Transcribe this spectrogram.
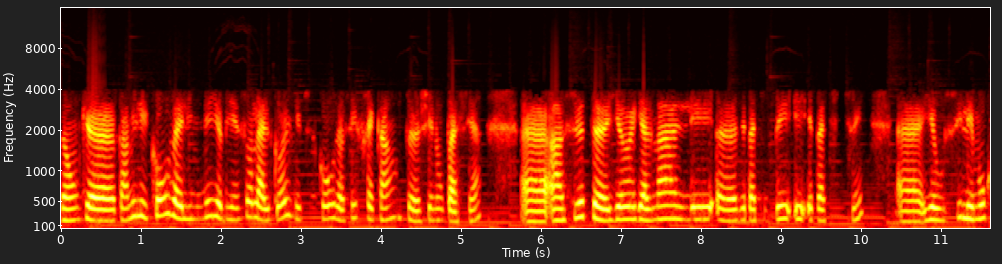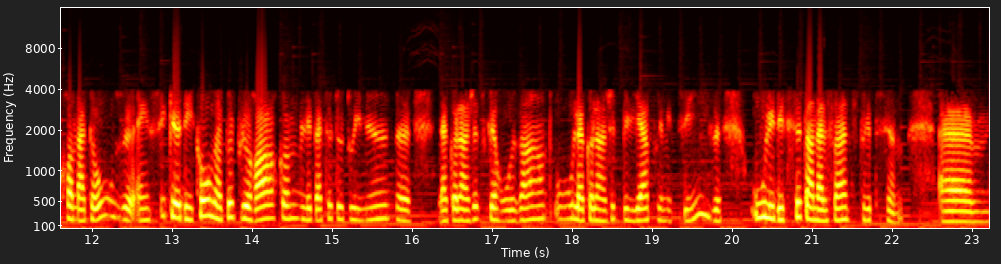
Donc, euh, parmi les causes à éliminer, il y a bien sûr l'alcool, qui est une cause assez fréquente chez nos patients. ensuite, il y a également les hépatites B et hépatite C. Euh, il y a aussi l'hémochromatose, ainsi que des causes un peu plus rares comme l'hépatite auto-immune, euh, la cholangite sclérosante ou la cholangite biliaire primitive ou les déficits en alpha-antitrypsine. Euh,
